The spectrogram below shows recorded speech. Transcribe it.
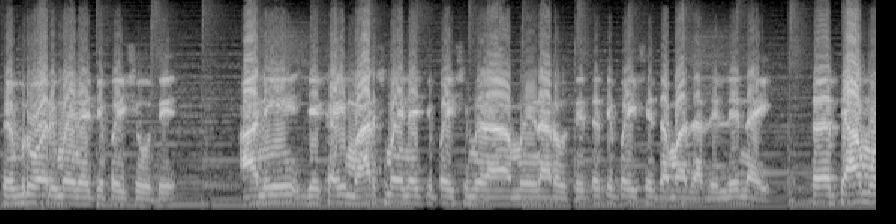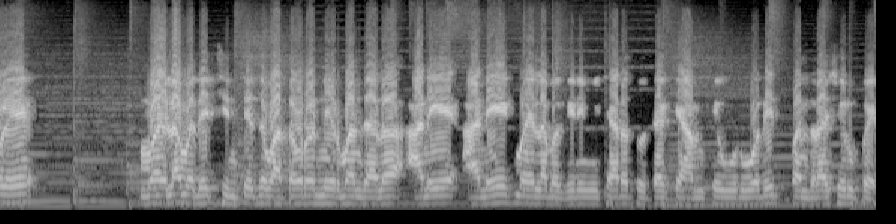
फेब्रुवारी महिन्याचे पैसे होते. आणि जे काही मार्च महिन्याचे पैसे मिळणार होते तर ते पैसे जमा झालेले नाही. तर त्यामुळे महिलामध्ये चिंतेचं वातावरण निर्माण झालं आणि अनेक महिला भगिनी विचारत होत्या की आमचे उर्वरित पंधराशे रुपये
